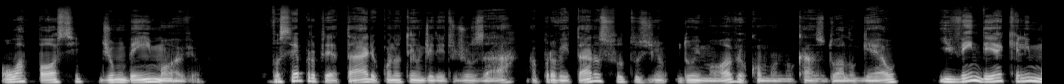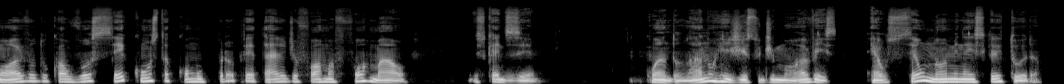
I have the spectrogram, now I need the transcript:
ou a posse de um bem imóvel. Você é proprietário quando tem o direito de usar, aproveitar os frutos de, do imóvel, como no caso do aluguel, e vender aquele imóvel do qual você consta como proprietário de forma formal. Isso quer dizer, quando lá no registro de imóveis é o seu nome na escritura.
